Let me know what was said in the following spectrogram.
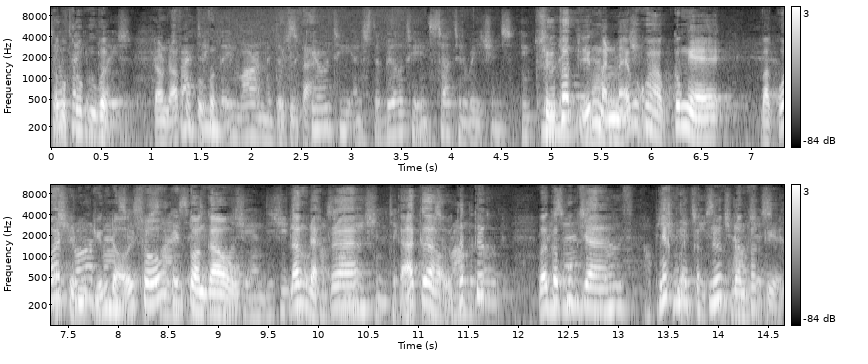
số khu vực, trong đó có khu vực của chúng ta. Sự phát triển mạnh mẽ của khoa học công nghệ và quá trình chuyển đổi số trên toàn cầu đang đặt ra cả cơ hội thách thức với các quốc gia, nhất là các nước đang phát triển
